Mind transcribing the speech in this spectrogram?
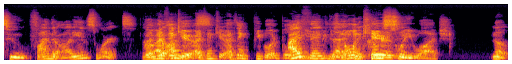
to find their audience worked. I'm I think you're. I think you. I think people are bullying I you think because that no one cares what you watch. no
